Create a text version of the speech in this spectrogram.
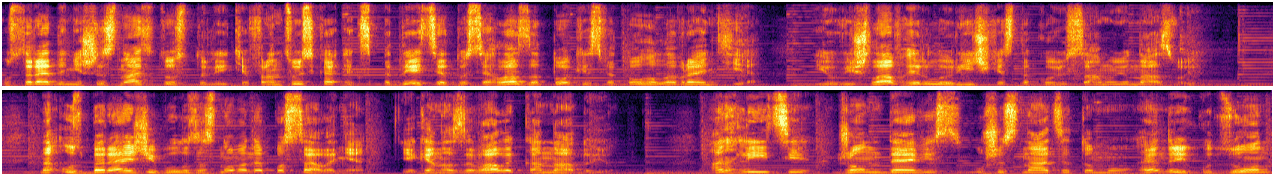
У середині 16 століття французька експедиція досягла затоки Святого Лаврентія і увійшла в гирло річки з такою самою назвою. На узбережжі було засноване поселення, яке називали Канадою. Англійці Джон Девіс у 16-му, Генрі Гудзон,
